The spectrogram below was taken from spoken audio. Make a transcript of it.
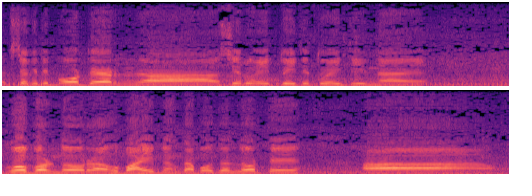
executive order uh, 08-2020 na Governor uh, Hubahib ng Davao del Norte. Uh,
